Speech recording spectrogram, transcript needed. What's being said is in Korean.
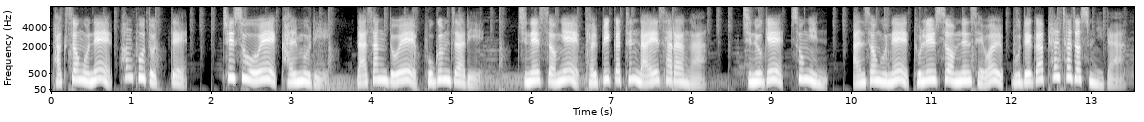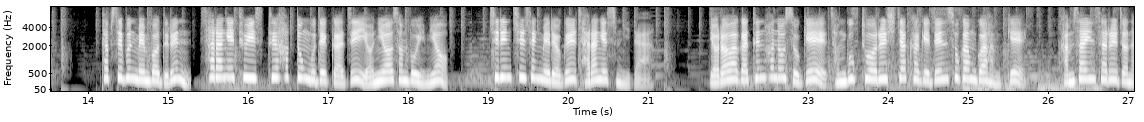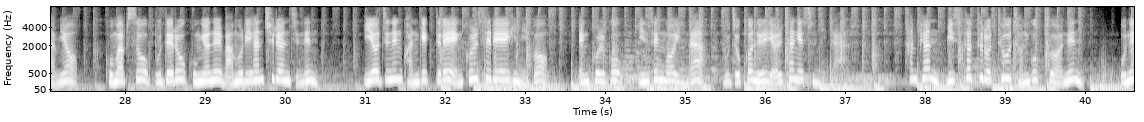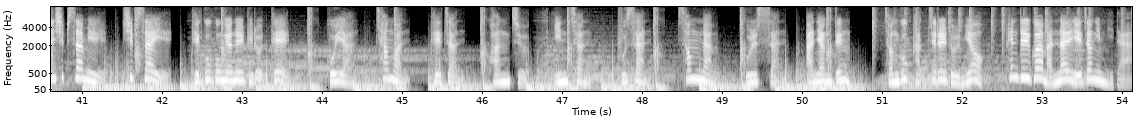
박성온의 황포돛대, 최수호의 갈무리, 나상도의 보금자리, 진해성의 별빛 같은 나의 사랑아, 진욱의 송인, 안성훈의 돌릴 수 없는 세월 무대가 펼쳐졌습니다. Top Seven 멤버들은 사랑의 트위스트 합동 무대까지 연이어 선보이며 7인 7색 매력을 자랑했습니다. 열화와 같은 환호 속에 전국 투어를 시작하게 된 소감과 함께 감사 인사를 전하며 고맙소 무대로 공연을 마무리한 출연진은 이어지는 관객들의 앵콜 세례에 힘입어 앵콜곡 인생 뭐 있나 무조건을 열창했습니다. 한편 미스터 트로트 전국 투어는 오는 13일, 14일 대구 공연을 비롯해 고양, 창원, 대전, 광주, 인천, 부산, 성남, 울산, 안양 등 전국 각지를 돌며 팬들과 만날 예정입니다.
